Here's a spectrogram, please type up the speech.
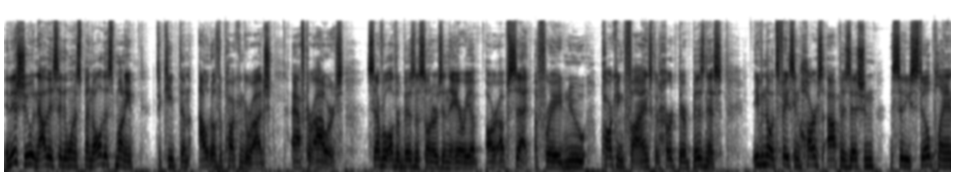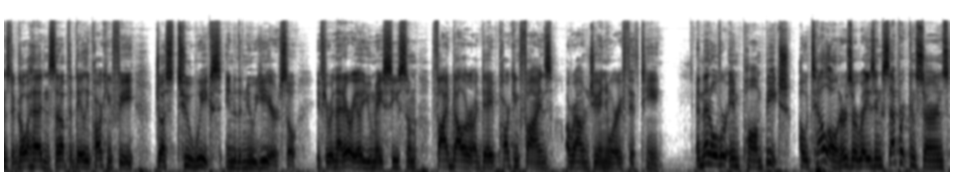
an issue, and now they say they want to spend all this money to keep them out of the parking garage after hours. Several other business owners in the area are upset, afraid new parking fines could hurt their business. Even though it's facing harsh opposition, the city still plans to go ahead and set up the daily parking fee just two weeks into the new year. So if you're in that area, you may see some $5 a day parking fines around January 15. And then over in Palm Beach, hotel owners are raising separate concerns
